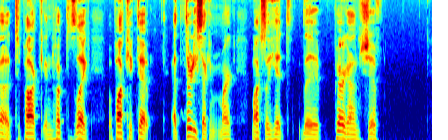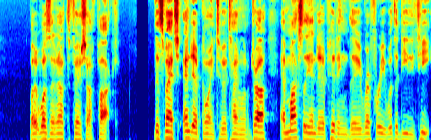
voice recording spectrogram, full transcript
uh, to Pac and hooked his leg, but Pac kicked out. At the 30 second mark, Moxley hit the Paradigm Shift, but it wasn't enough to finish off Pac. This match ended up going to a time limit draw, and Moxley ended up hitting the referee with a DDT.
